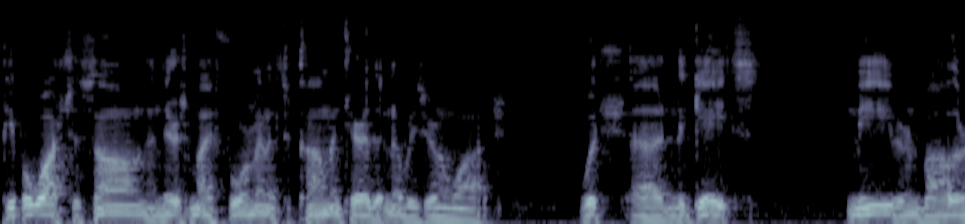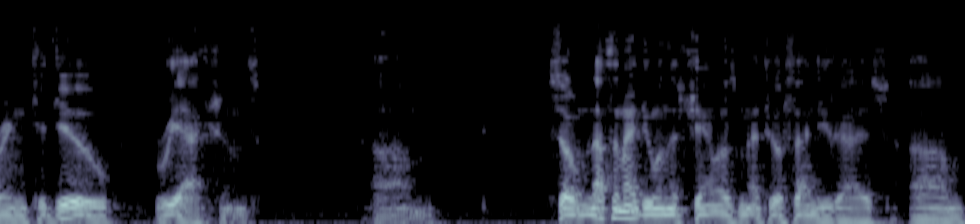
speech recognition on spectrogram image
people watch the song, and there's my four minutes of commentary that nobody's going to watch, which uh, negates me even bothering to do reactions. Um, so nothing I do on this channel is meant to offend you guys. Um,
